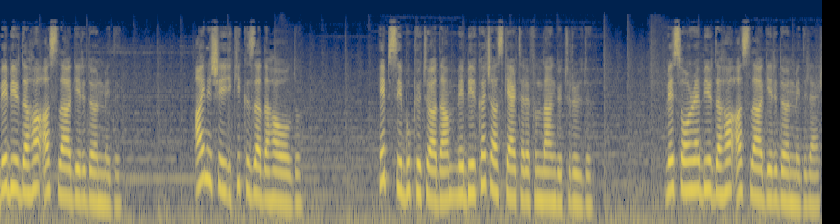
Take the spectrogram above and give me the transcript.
Ve bir daha asla geri dönmedi. Aynı şey iki kıza daha oldu. Hepsi bu kötü adam ve birkaç asker tarafından götürüldü. Ve sonra bir daha asla geri dönmediler.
